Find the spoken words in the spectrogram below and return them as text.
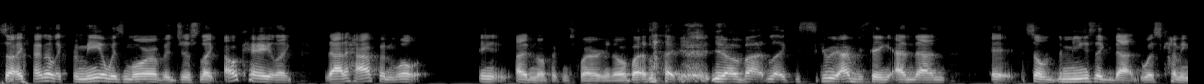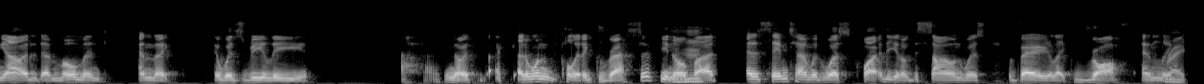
so i kind of like for me it was more of a just like okay like that happened well I don't know if I can swear, you know, but like, you know, but like screw everything. And then, it, so the music that was coming out at that moment, and like it was really, uh, I don't know, I, I don't want to call it aggressive, you know, Mhm. but at the same time, it was quite, you know, the sound was very like rough and like Right.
